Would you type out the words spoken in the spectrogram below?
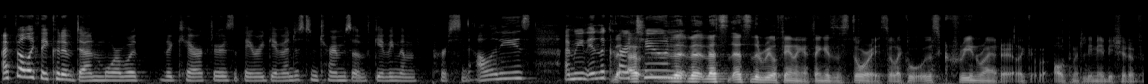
I felt like they could have done more with the characters that they were given, just in terms of giving them personalities. I mean, in the cartoon, the, uh, th- that's that's the real feeling I think is the story. So like the screenwriter, like ultimately maybe should have,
